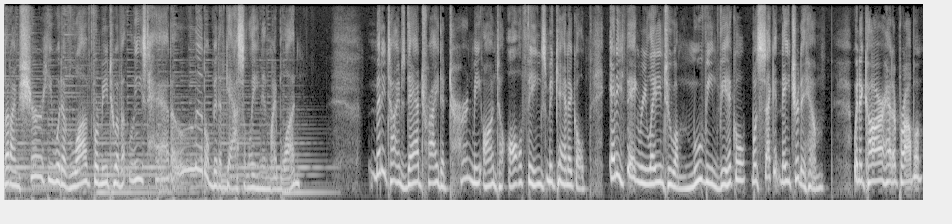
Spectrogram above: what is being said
but I'm sure he would have loved for me to have at least had a little bit of gasoline in my blood. Many times, Dad tried to turn me on to all things mechanical. Anything relating to a moving vehicle was second nature to him. When a car had a problem,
